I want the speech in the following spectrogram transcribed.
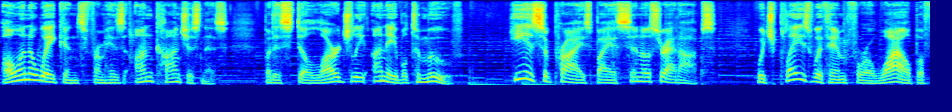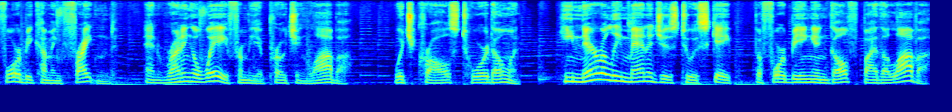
Owen awakens from his unconsciousness, but is still largely unable to move. He is surprised by a Sinoceratops, which plays with him for a while before becoming frightened and running away from the approaching lava, which crawls toward Owen. He narrowly manages to escape before being engulfed by the lava.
